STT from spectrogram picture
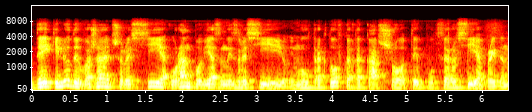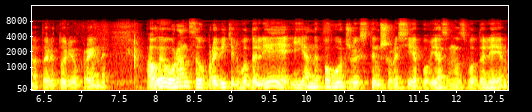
Деякі люди вважають, що Росія, Уран пов'язаний з Росією, і мов трактовка така, що типу це Росія прийде на територію України. Але Уран це управитель Водолея, і я не погоджуюсь з тим, що Росія пов'язана з Водолеєм,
